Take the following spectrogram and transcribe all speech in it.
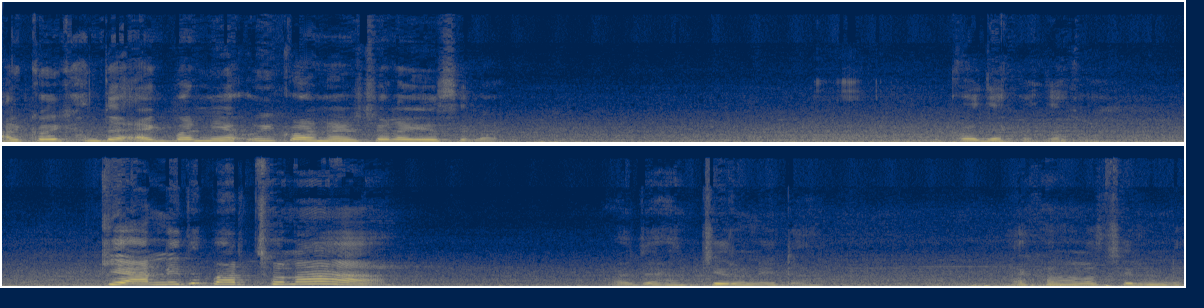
আর কইখান থেকে একবার নিয়ে ওই কর্নারে চলে গেছিল। ওই দেখো দেখো। কি আর নিতে পারছ না? ওই দেখেন, চিরুনিটা। এখন হলো চিরুনি।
